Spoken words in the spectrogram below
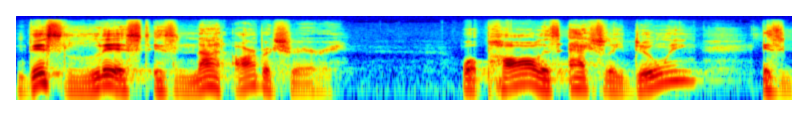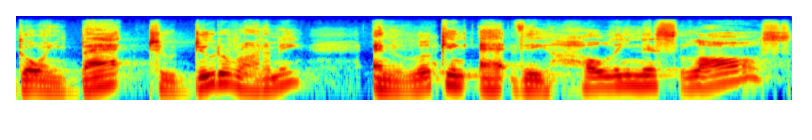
this list is not arbitrary. What Paul is actually doing is going back to Deuteronomy and looking at the holiness laws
